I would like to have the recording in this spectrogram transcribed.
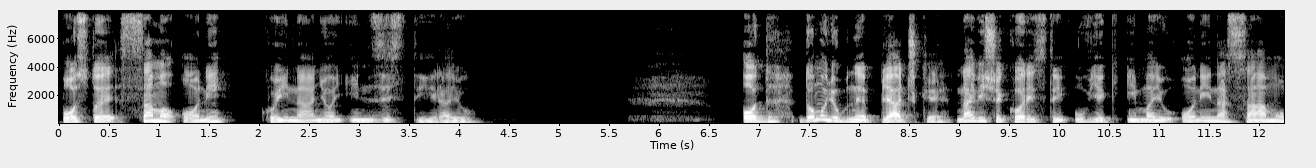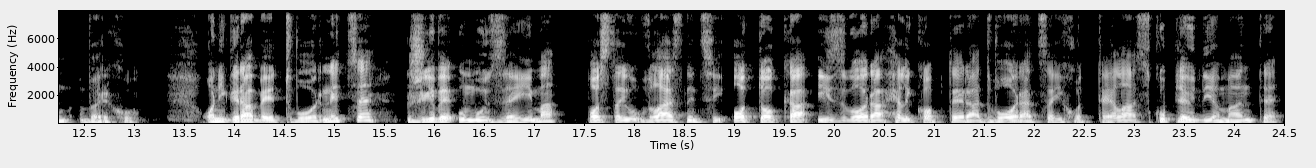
Postoje samo oni koji na njoj inzistiraju. Od domoljubne pljačke najviše koristi uvijek imaju oni na samom vrhu. Oni grabe tvornice, žive u muzejima, postaju vlasnici otoka, izvora, helikoptera, dvoraca i hotela, skupljaju dijamante,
